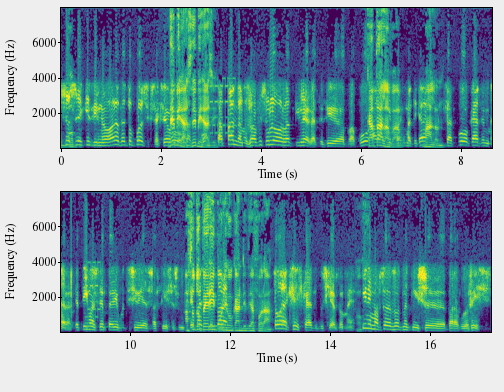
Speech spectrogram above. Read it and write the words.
ίσως εκεί την ώρα δεν το πρόσεξα. Ξέρω Δεν εγώ, πειράζει, να δεν πω πειράζει. Τα πάντα να σου αφού σου λέω όλα τι λέγατε, τι ε, ακούω. Κατάλαβα, αλλά και Πραγματικά μάλλον. σας ακούω κάθε μέρα. Γιατί είμαστε περίπου της ίδιας αυτής, ας πούμε. Αυτό το Εντάξει, περίπου τώρα- λίγο κάνει τη διαφορά. Τώρα ξέρεις κάτι που σκέφτομαι. Είναι με αυτό εδώ με τις ε, παρακολουθήσεις.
